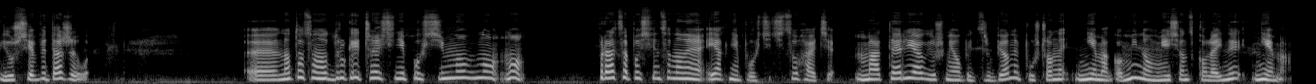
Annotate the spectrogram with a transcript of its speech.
już się wydarzyły. E, No to co, no drugiej części nie puścimy, no, no, no praca poświęcona na jak nie puścić. Słuchajcie, materiał już miał być zrobiony, puszczony, nie ma go. Minął miesiąc, kolejny nie ma.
